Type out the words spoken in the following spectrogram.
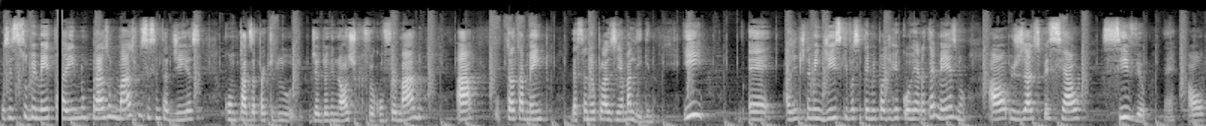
você se submeta aí no prazo máximo de 60 dias, contados a partir do diagnóstico que foi confirmado, a o tratamento dessa neoplasia maligna. E é, a gente também diz que você também pode recorrer até mesmo ao juizado especial civil, né, ao,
